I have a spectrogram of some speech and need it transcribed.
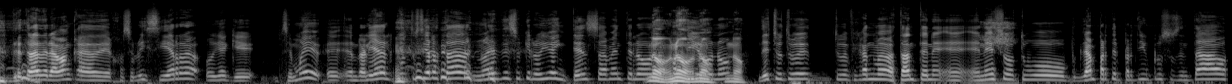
Detrás de la banca de José Luis Sierra, oiga, que se mueve. eh, en realidad, el Coto Sierra está, no es de eso que lo viva intensamente los, No, los no, partidos, no, no. De hecho, estuve, estuve fijándome bastante en, en- en eso. Tuvo gran parte del partido incluso sentado.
